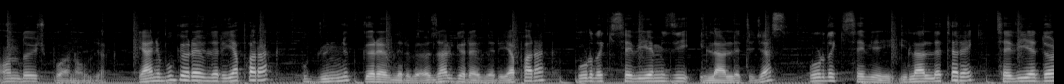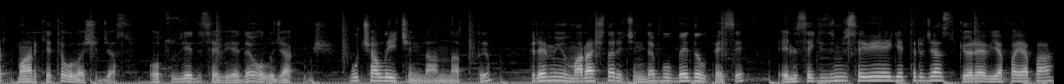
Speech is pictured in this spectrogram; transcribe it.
Onda 3 puan olacak. Yani bu görevleri yaparak bu günlük görevleri ve özel görevleri yaparak buradaki seviyemizi ilerleteceğiz. Buradaki seviyeyi ilerleterek seviye 4 markete ulaşacağız. 37 seviyede olacakmış. Bu çalı için de anlattığım. Premium araçlar için de bu Battle Pass'i 58. seviyeye getireceğiz. Görev yapa yapa.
